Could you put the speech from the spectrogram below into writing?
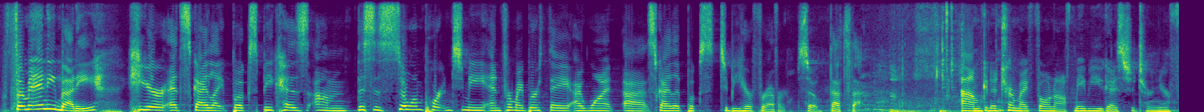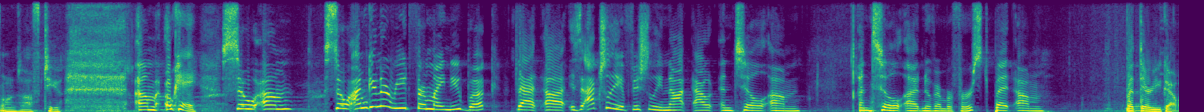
from anybody here at Skylight Books because um, this is so important to me. And for my birthday, I want uh, Skylight Books to be here forever. So that's that. I'm going to turn my phone off. Maybe you guys should turn your phones off too. Um, okay, so um, so I'm going to read from my new book that uh, is actually officially not out until um, until uh, November 1st, but um, but there you go.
